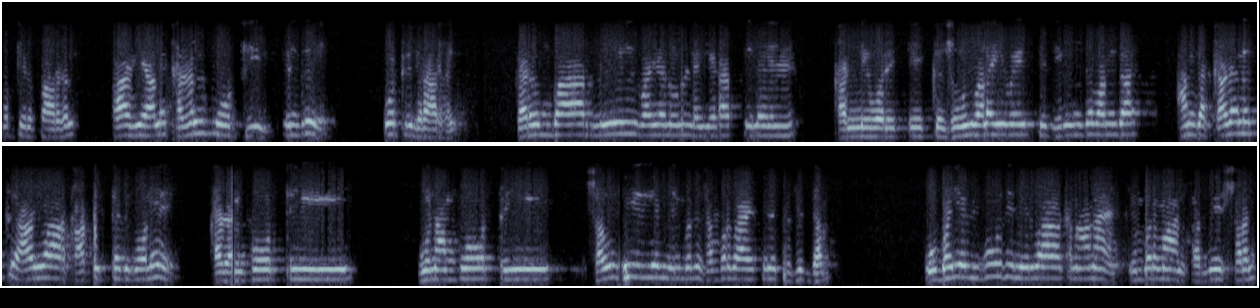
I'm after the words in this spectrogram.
போட்டிருப்பார்கள். ஆகையால கடல் போற்றி என்று போற்றுகிறார்கள். கரும்பார் நீள் வயலுள்ள இடத்திலே கண்ணி ஒரு தீக்கு சூழ்வலை வைத்து திரிந்து வந்த அந்த கடலுக்கு ஆழ்வார் காப்பிட்டது போலே கடல் போற்றி குணம் போற்றி சௌசீல்யம் என்பது சம்பிரதாயத்தில் பிரசித்தம். உபய விபூதி நிர்வாகனான எம்பெருமான் சர்வேஸ்வரன்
